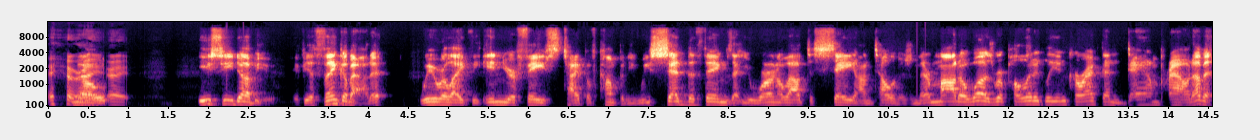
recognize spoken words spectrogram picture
right, know, right. ECW, if you think about it, we were like the in your face type of company. We said the things that you weren't allowed to say on television. Their motto was, We're politically incorrect and damn proud of it.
